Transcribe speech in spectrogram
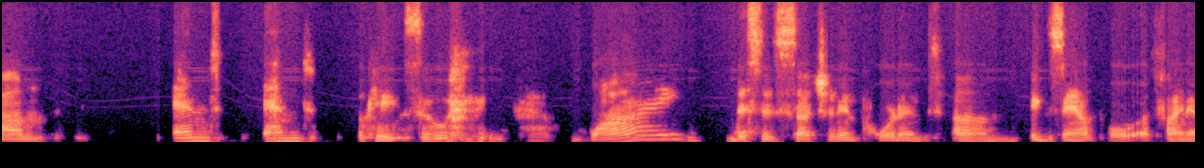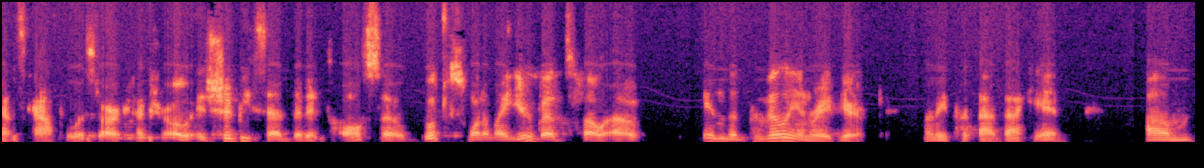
Um, and and okay, so why this is such an important um, example of finance capitalist architecture? Oh, it should be said that it's also. Oops, one of my earbuds fell out in the pavilion right here. Let me put that back in. Um,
